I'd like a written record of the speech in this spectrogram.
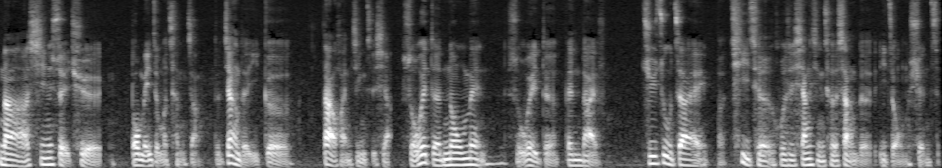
那薪水却都没怎么成长的这样的一个。大环境之下，所谓的 no man，所谓的 van life，居住在呃汽车或是箱型车上的一种选择，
